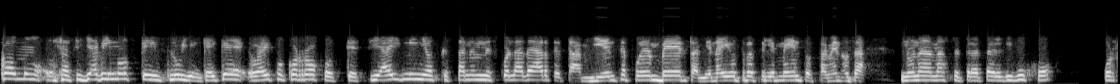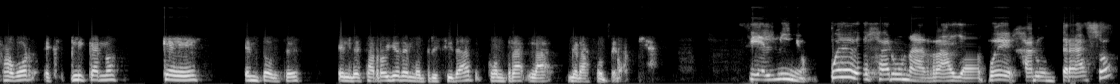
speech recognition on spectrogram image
cómo, o sea, si ya vimos que influyen, que hay que hay focos rojos, que si hay niños que están en la escuela de arte también se pueden ver, también hay otros elementos, también, o sea, no nada más se trata del dibujo. Por favor, explícanos qué es entonces el desarrollo de motricidad contra la grafoterapia si el niño puede dejar una raya, puede dejar un trazo,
